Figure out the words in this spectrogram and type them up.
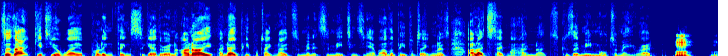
So that gives you a way of pulling things together. And and I I know people take notes and minutes in meetings, and you have other people taking notes. I like to take my own notes because they mean more to me, right? Mm-hmm.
